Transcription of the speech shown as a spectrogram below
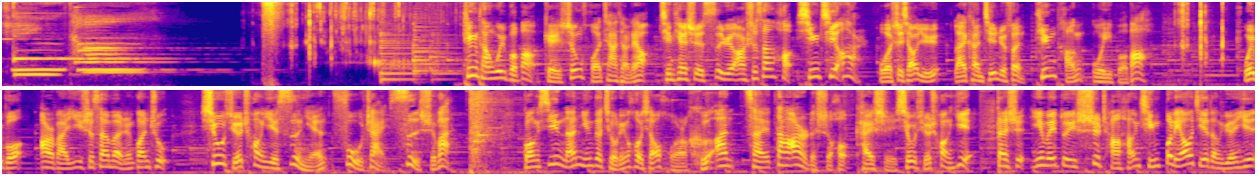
厅堂厅堂微博报给生活加点料。今天是四月二十三号，星期二，我是小雨，来看今日份厅堂微博报。微博二百一十三万人关注，休学创业四年，负债四十万。广西南宁的九零后小伙何安在大二的时候开始休学创业，但是因为对市场行情不了解等原因，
